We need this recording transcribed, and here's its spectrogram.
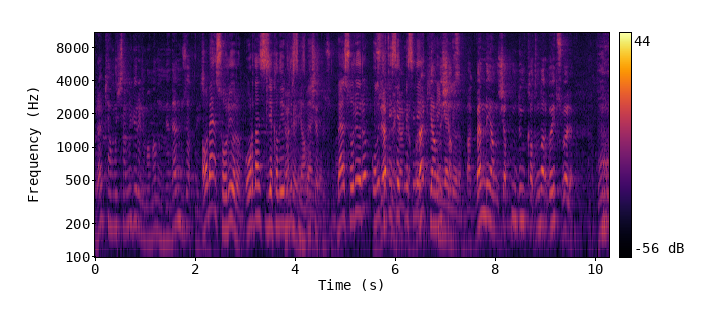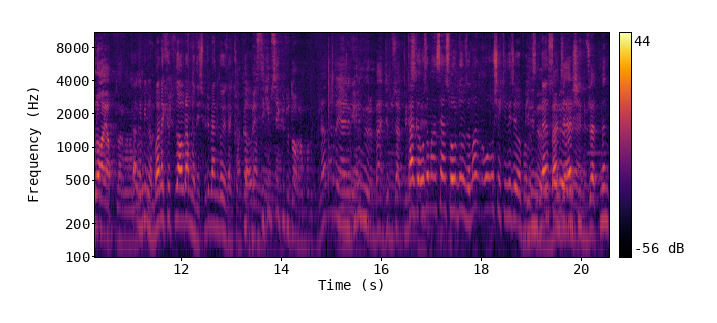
Bırak yanlışlarını görelim ama neden düzeltmeye Ama ben soruyorum. Oradan siz yakalayabilirsiniz Kanka, yanlış bence. yapıyorsun bak. Ben soruyorum. Onu Düzeltme kötü kanka, hissetmesini Bırak yanlış yapsın. Bak ben de yanlış yaptım. Dün kadınlar böyle hepsi böyle. Hurra yaptılar bana. Kanka bilmiyorum. Bana kötü davranmadı hiçbiri. Ben de o yüzden kötü Kanka Besti davranmıyorum. kimseye yani. kötü davranmadık birader de yani Bilmiyorum. bilmiyorum bence düzeltmelisin. Kanka o yani. zaman sen sorduğun zaman o, o şekilde cevap alırsın. Bilmiyorum. Ben Bence soruyorum her şeyi yani. düzeltmen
